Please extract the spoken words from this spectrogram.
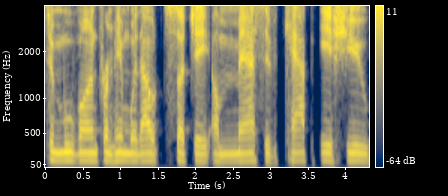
to move on from him without such a, a massive cap issue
